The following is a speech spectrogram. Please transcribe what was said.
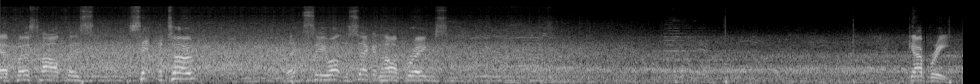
uh, first half has set the tone. Let's see what the second half brings. Gabri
